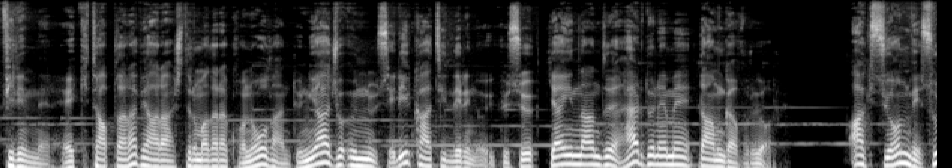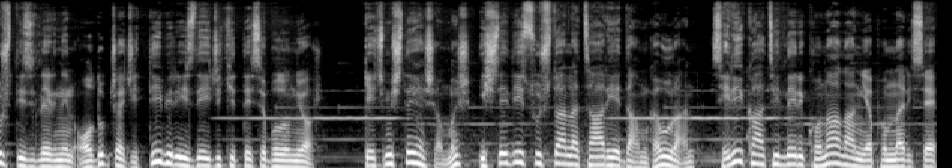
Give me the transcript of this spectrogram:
Filmlere, kitaplara ve araştırmalara konu olan dünyaca ünlü seri katillerin öyküsü yayınlandığı her döneme damga vuruyor. Aksiyon ve suç dizilerinin oldukça ciddi bir izleyici kitlesi bulunuyor. Geçmişte yaşamış, işlediği suçlarla tarihe damga vuran, seri katilleri konu alan yapımlar ise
